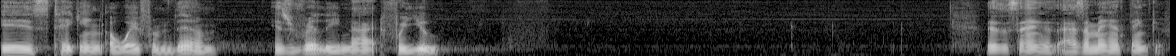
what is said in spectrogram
is taking away from them is really not for you. There's a saying is as a man thinketh,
